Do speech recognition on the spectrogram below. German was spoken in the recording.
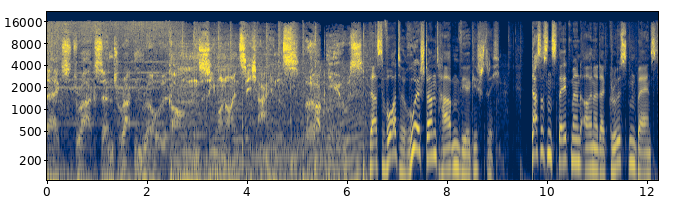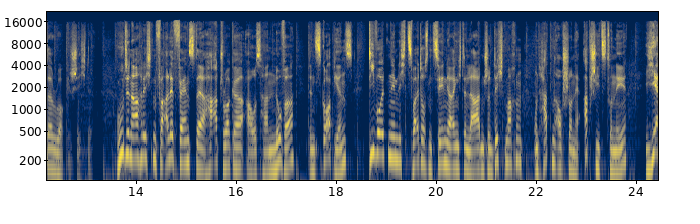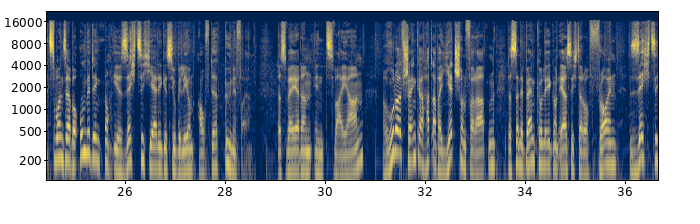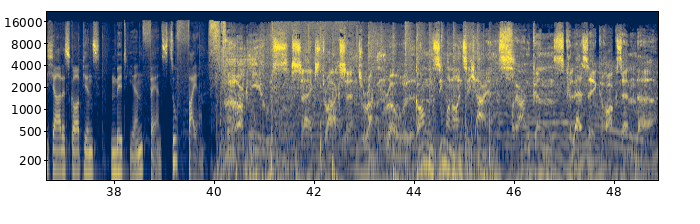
Sex, Drugs and Rock'n'Roll. Kong 97.1. Rock News. Das Wort Ruhestand haben wir gestrichen. Das ist ein Statement einer der größten Bands der Rockgeschichte. Gute Nachrichten für alle Fans der Hardrocker aus Hannover, den Scorpions. Die wollten nämlich 2010 ja eigentlich den Laden schon dicht machen und hatten auch schon eine Abschiedstournee. Jetzt wollen sie aber unbedingt noch ihr 60-jähriges Jubiläum auf der Bühne feiern. Das wäre ja dann in zwei Jahren. Rudolf Schenker hat aber jetzt schon verraten, dass seine Bandkollegen und er sich darauf freuen, 60 Jahre Scorpions mit ihren Fans zu feiern. Rock News. Sex, Drugs and Rock'n'Roll. Kong 97.1. Frankens Classic Rocksender.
